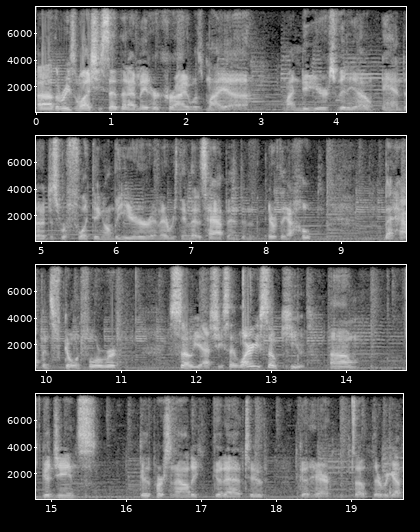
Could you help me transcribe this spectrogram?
Uh, the reason why she said that I made her cry was my uh, my New Year's video and uh, just reflecting on the year and everything that has happened and everything I hope that happens going forward. So yeah, she said, "Why are you so cute?" Um, good genes, good personality, good attitude, good hair. So there we go.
